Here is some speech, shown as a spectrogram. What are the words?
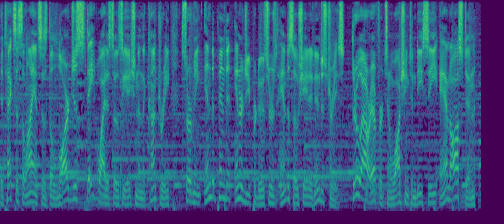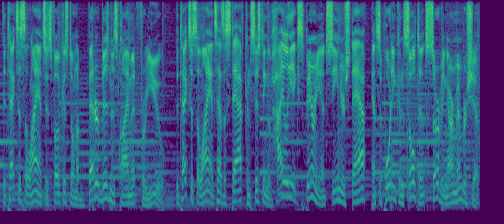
the Texas Alliance is the largest statewide association in the country serving independent energy producers and associated industries. Through our efforts in Washington, D.C. and Austin, the Texas Alliance is focused on a better business climate for you. The Texas Alliance has a staff consisting of highly experienced senior staff and supporting consultants serving our membership.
